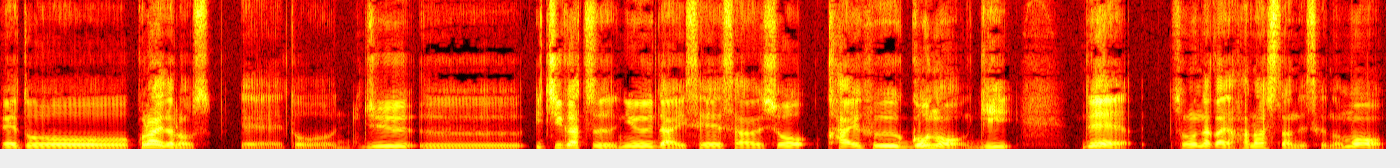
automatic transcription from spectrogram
えーっと、この間の、えーっと、1月入大生産所開封後の儀で、その中で話したんですけども、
